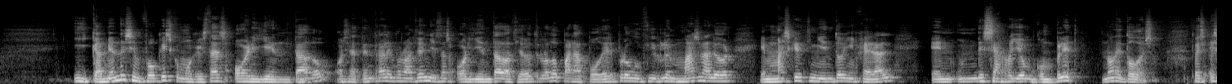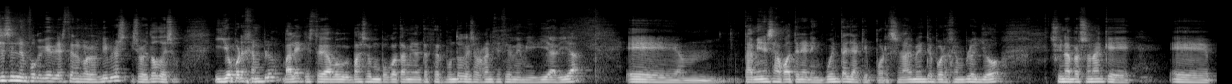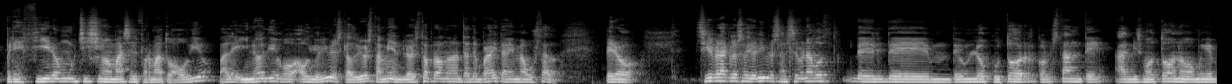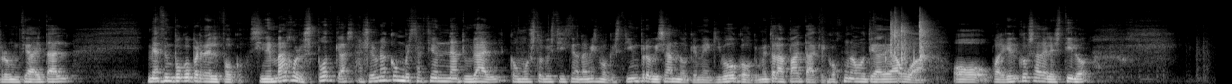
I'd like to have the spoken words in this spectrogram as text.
Y cambiando ese enfoque es como que estás orientado, o sea, te entra la información y estás orientado hacia el otro lado para poder producirlo en más valor, en más crecimiento y en general en un desarrollo completo, ¿no? De todo eso. Entonces, ese es el enfoque que deberías tener con los libros y sobre todo eso. Y yo, por ejemplo, ¿vale? Que estoy a paso un poco también al tercer punto, que es la organización de mi día a día, eh, también es algo a tener en cuenta, ya que personalmente, por ejemplo, yo soy una persona que eh, prefiero muchísimo más el formato audio, ¿vale? Y no digo audiolibros, que audiolibros también, lo he estado probando durante la temporada y también me ha gustado. Pero sí que es verdad que los audiolibros, al ser una voz de, un locutor constante, al mismo tono, muy bien pronunciada y tal, me hace un poco perder el foco. Sin embargo, los podcasts, al ser una conversación natural, como esto que estoy diciendo ahora mismo, que estoy improvisando, que me equivoco, que meto la pata, que cojo una botella de agua o cualquier cosa del estilo,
